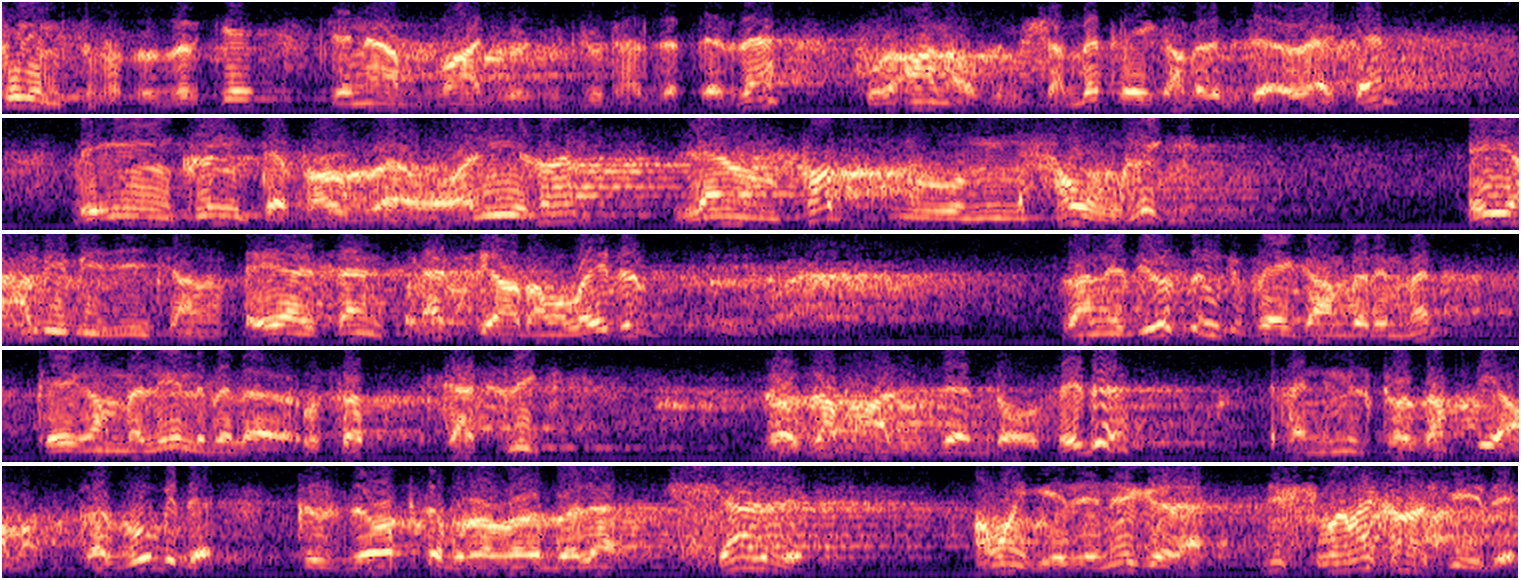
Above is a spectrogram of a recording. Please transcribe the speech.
hilim sıfatıdır ki Cenab-ı Vacibül Vücud Hazretleri de Kur'an azim şanda Peygamberimize överken ve in kunte fazla galizan len tatlu min havlik Ey Habibi Zişanım eğer sen sert bir adam olaydın zannediyorsun ki peygamberim ben? Peygamberliğiyle böyle usat sertlik gazap halinde olsaydı Efendimiz gazap diye ama gazı bir de. Kızdığı vakitte buraları böyle şişerdi. Ama yerine göre düşmana karşıydı.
